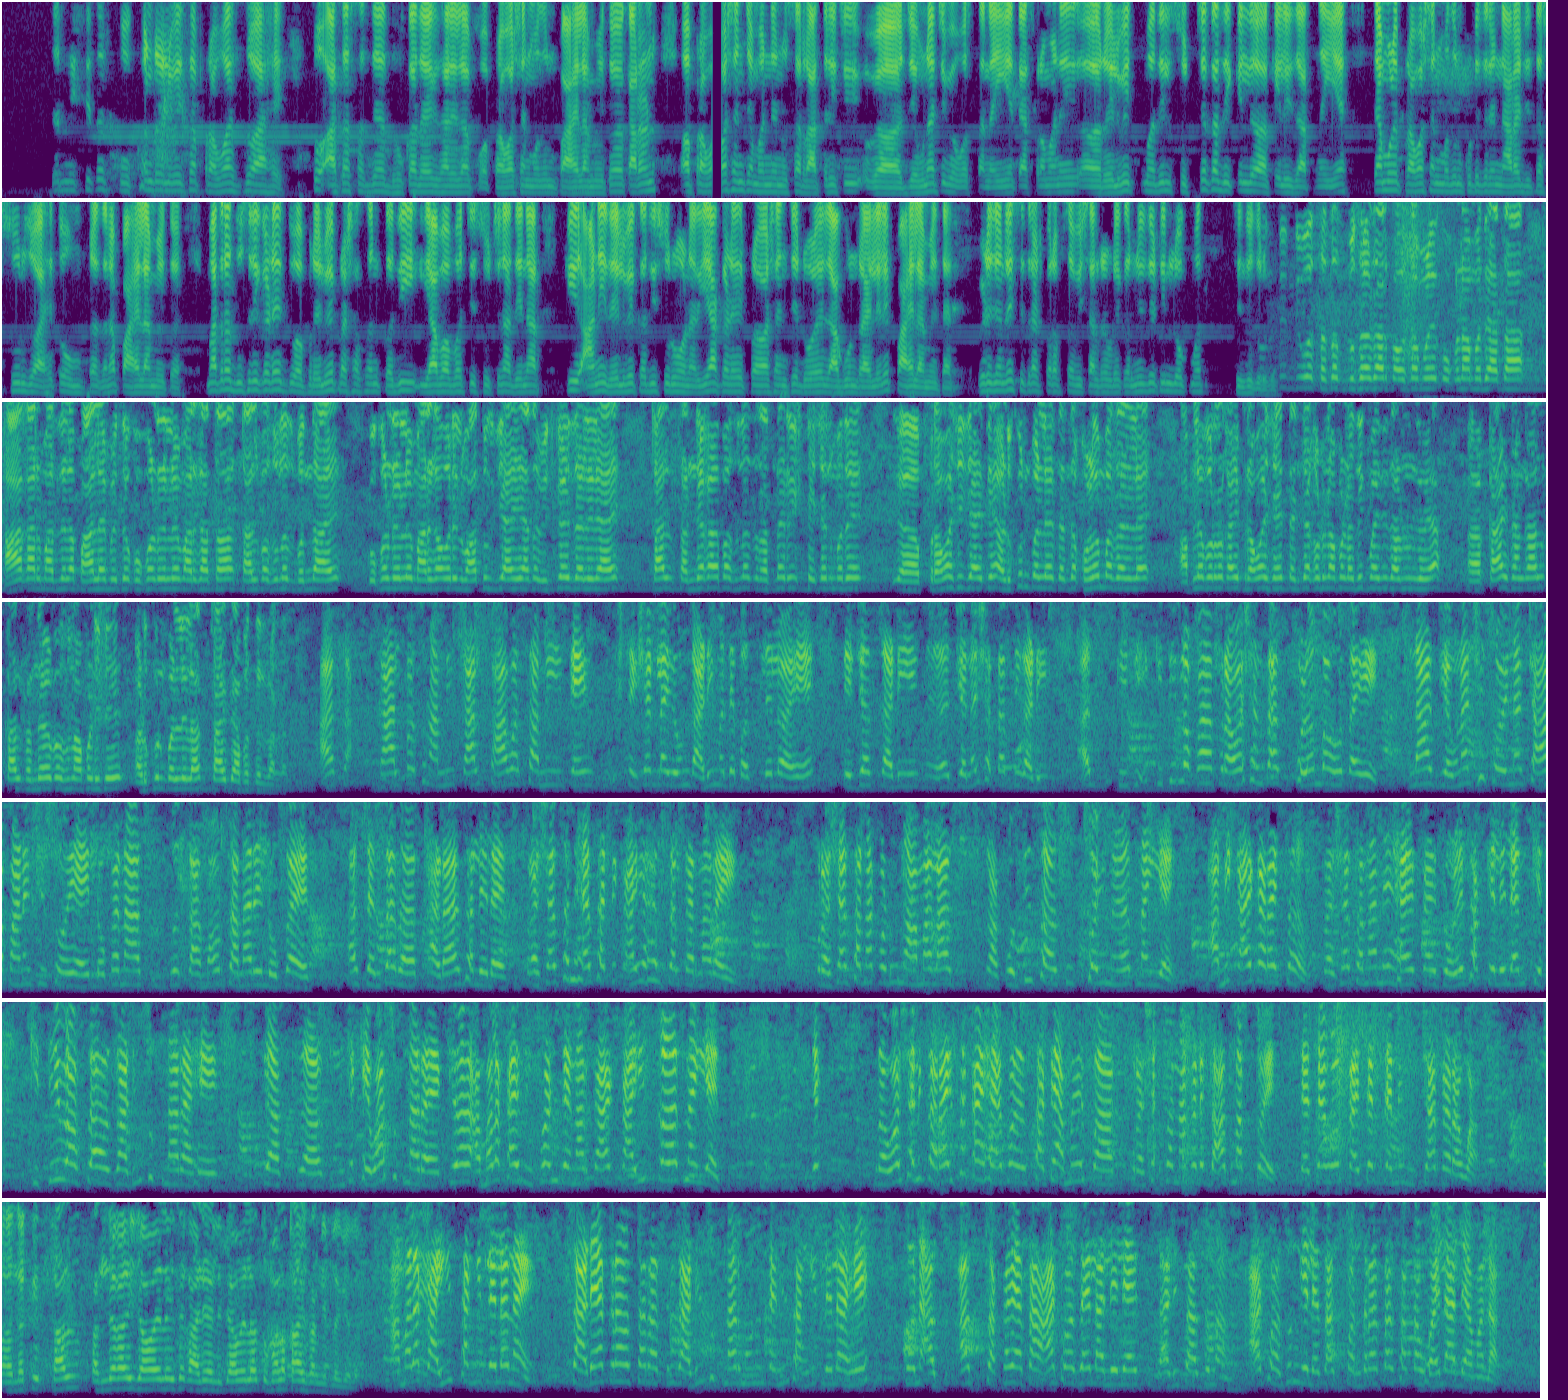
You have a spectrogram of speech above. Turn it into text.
तर निश्चितच कोकण रेल्वेचा प्रवास जो आहे तो आता सध्या धोकादायक झालेला प्रवाशांमधून पाहायला मिळतोय. कारण प्रवाशांच्या म्हणण्यानुसार रात्रीची जेवणाची व्यवस्था नाही आहे त्याचप्रमाणे रेल्वेमधील स्वच्छता देखील केली जात नाहीये. त्यामुळे प्रवाशांमधून कुठेतरी नाराजीचा सूर जो आहे तो उमटताना पाहायला मिळतोय. मात्र दुसरीकडे रेल्वे प्रशासन कधी याबाबतची सूचना देणार की आणि रेल्वे कधी सुरू होणार याकडे प्रवाशांचे डोळे लागून राहिलेले पाहायला मिळतात. व्हिडिओ जर्नलिस्ट सिद्धराज परबचा विशाल रेवडेकर न्यूज एटीन लोकमत सिंधुदुर्ग. तीन दिवस सतत मुसळधार पावसामुळे कोकणामध्ये आता हाहाकार माजलेला पाहायला मिळतो कोकण रेल्वे मार्ग आता कालपासूनच बंद आहे. कोकण रेल्वे मार्गावरील वाहतूक जी आहे आता विस्कळीत झालेली आहे. काल संध्याकाळपासूनच रत्नागिरी स्टेशनमध्ये प्रवासी जे आहेत ते अडकून पडले आहेत त्यांचा खोळंबा झालेला आहे. आपल्याबरोबर काही प्रवासी आहेत त्यांच्याकडून आपण अधिक माहिती जाणून घेऊया. काय सांगाल? काल संध्याकाळपासून आपण इथे अडकून पडलेला आहात. काय त्याबद्दल सांगाल? आज कालपासून आम्ही काल सहा वाजता आम्ही ते स्टेशनला येऊन गाडीमध्ये बसलेलो आहे. तेजस गाडी जनशताब्दी गाडी. आज किती किती लोक प्रवाशांचा आज खोळंबा होत आहे. ना जेवणाची सोय ना चहा पाण्याची सोय आहे. लोकांना आज कामावर जाणारे लोक आहेत. आज त्यांचा र खाडा झालेला आहे. प्रशासन ह्यासाठी काही हालचाल करणार आहे. प्रशासनाकडून आम्हाला कोणतीच सुखसोयी मिळत नाही आहे आम्ही काय करायचं? प्रशासनाने हे काय डोळे झाक केलेले आणि कि- किती वाजता गाडी सुटणार आहे? म्हणजे केव्हा सुटणार आहे? किंवा आम्हाला काय रिफंड देणार? काय काहीच कळत नाही आहेत म्हणजे प्रवाशांनी करायचं काय ह्यासाठी आम्ही प्रशासनाकडे दाद मागतोय. त्याच्यावर काहीतरी त्यांनी विचार करावा. नक्कीच. काल संध्याकाळी ज्या वेळेला इथे गाडी आली त्यावेळेला तुम्हाला काय सांगितलं गेलं? आम्हाला काहीच सांगितलेलं नाही. साडे अकरा वाजता रात्री गाडी सुटणार म्हणून त्यांनी सांगितलेलं आहे. पण आज आज सकाळी आता आठ वाजायला आलेले आहेत गाडीचं अजून आठ वाजून गेलेत. आज पंधरा तास आता व्हायला आले आम्हाला.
